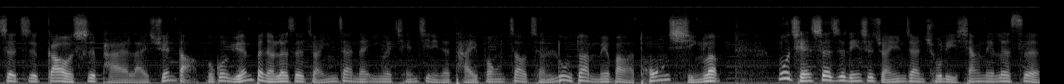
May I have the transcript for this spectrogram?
设置告示牌来宣导。不过，原本的垃圾转运站呢，因为前几年的台风造成路段没有办法通行了。目前设置临时转运站处理乡内垃圾，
